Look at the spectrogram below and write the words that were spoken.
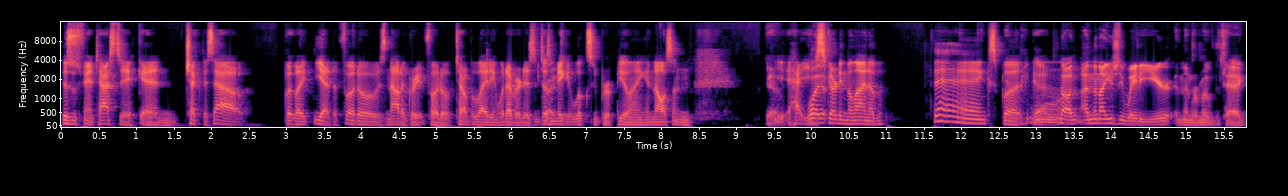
this was fantastic and check this out. But like, yeah, the photo is not a great photo, terrible lighting, whatever it is. It doesn't Right. make it look super appealing, and all of a sudden, Yeah. You're Well, skirting the line of thanks, but Yeah. No, and then I usually wait a year and then remove the tag.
